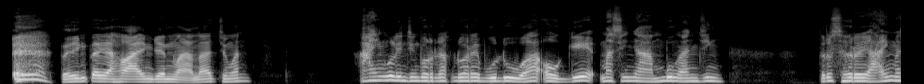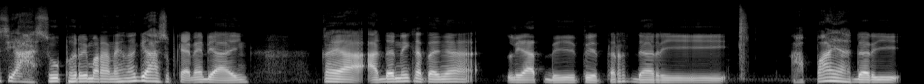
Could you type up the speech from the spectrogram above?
Teuing teh ya aing gen mana? Cuman aing ulin jeung barudak 2002 oge masih nyambung anjing. Terus hari aing masih asup hari maraneh lagi asup kayaknya di aing kayak ada nih katanya lihat di Twitter dari apa ya dari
